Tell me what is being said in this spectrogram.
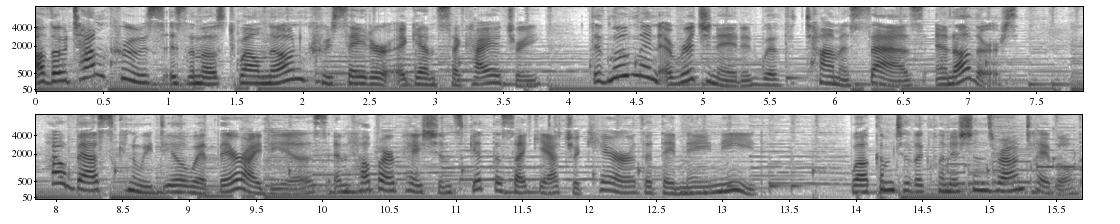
Although Tom Cruise is the most well known crusader against psychiatry, the movement originated with Thomas Szasz and others. How best can we deal with their ideas and help our patients get the psychiatric care that they may need? Welcome to the Clinicians Roundtable.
